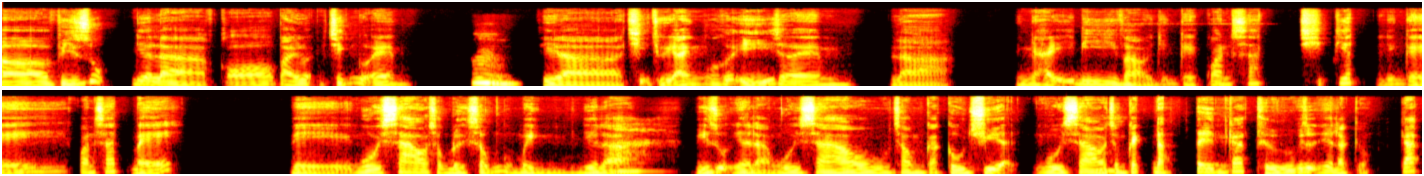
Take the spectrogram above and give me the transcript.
uh, ví dụ như là có bài luận chính của em ừ. thì là chị Thủy Anh có gợi ý cho em là mình hãy đi vào những cái quan sát chi tiết những cái quan sát bé về ngôi sao trong đời sống của mình như là à. ví dụ như là ngôi sao trong các câu chuyện ngôi sao ừ. trong cách đặt tên các thứ ví dụ như là kiểu các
